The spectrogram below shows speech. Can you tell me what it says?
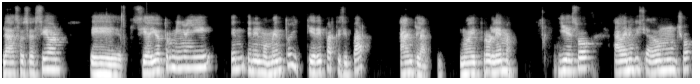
la asociación, eh, si hay otro niño allí en, el momento y quiere participar, ancla, no hay problema. Y eso ha beneficiado mucho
